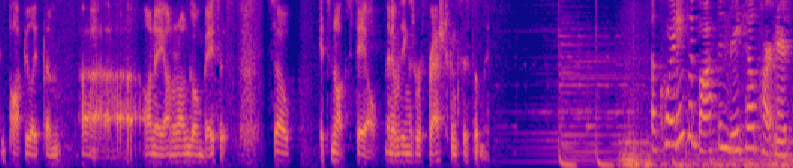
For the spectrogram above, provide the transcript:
and populate them uh, on a on an ongoing basis. So it's not stale and everything is refreshed consistently. According to Boston Retail Partners,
